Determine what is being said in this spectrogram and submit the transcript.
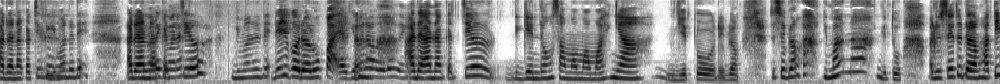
ada anak kecil gimana deh? Ada Gimana, anak gimana? kecil gimana deh? dia juga udah lupa ya gimana itu ada anak kecil digendong sama mamahnya gitu dia bilang terus saya bilang ah di mana gitu aduh saya tuh dalam hati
